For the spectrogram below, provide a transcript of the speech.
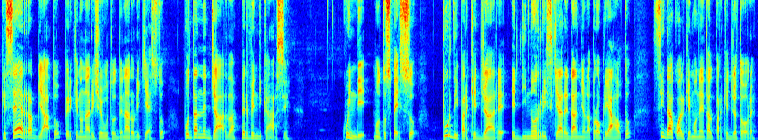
che se è arrabbiato perché non ha ricevuto il denaro richiesto, può danneggiarla per vendicarsi. Quindi, molto spesso, pur di parcheggiare e di non rischiare danni alla propria auto, si dà qualche moneta al parcheggiatore.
